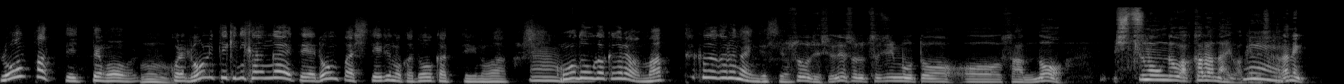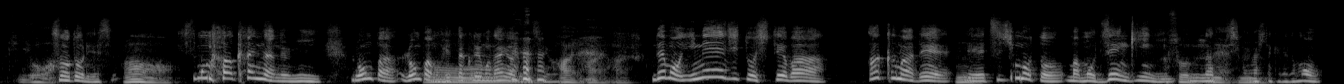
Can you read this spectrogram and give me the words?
論破って言っても、はいこれ、論理的に考えて論破しているのかどうかっていうのは、この動画からは全くわからないんですよ。そうですよね、その辻元さんの質問がわからないわけですからね、要は。その通りです。あ質問がわかんないのに、論破論破もへったくれもないわけですよ。あ。はいはいはでも、イメージとしては、あくまで、うんえー辻元、まあ、もう前議員になってしまいましたけれども、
